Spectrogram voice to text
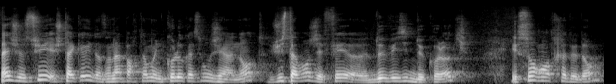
Là, je suis, je t'accueille dans un appartement, une colocation que j'ai à Nantes. Juste avant, j'ai fait euh, deux visites de coloc. Ils sont rentrés dedans.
